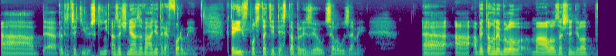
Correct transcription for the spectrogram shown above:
a eh, Petr III. ruský a začíná zavádět reformy, které v podstatě destabilizují celou zemi. A, a aby toho nebylo málo, začne dělat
